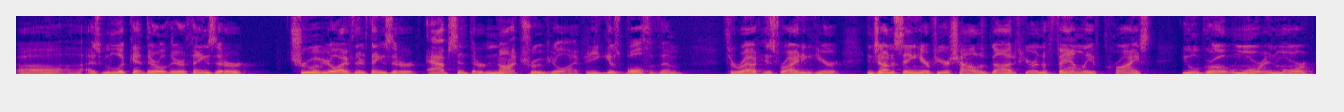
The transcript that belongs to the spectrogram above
uh, as we look at, there are, there are things that are true of your life and there are things that are absent, that are not true of your life. And he gives both of them throughout his writing here. And John is saying here, if you're a child of God, if you're in the family of Christ, you will grow more and more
